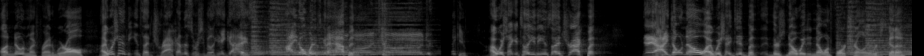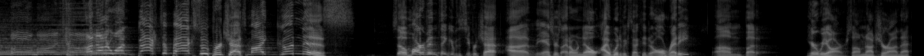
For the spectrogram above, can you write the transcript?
Unknown, my friend. We're all. I wish I had the inside track on this, where she'd be like, "Hey guys, I know when it's gonna happen." Oh my god! Thank you. I wish I could tell you the inside track, but yeah, I don't know. I wish I did, but there's no way to know. Unfortunately, we're just gonna. Oh my god! Another one back to back super chats. My goodness. So, Marvin, thank you for the super chat. Uh, the answer is I don't know. I would have expected it already, um, but here we are. So, I'm not sure on that.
